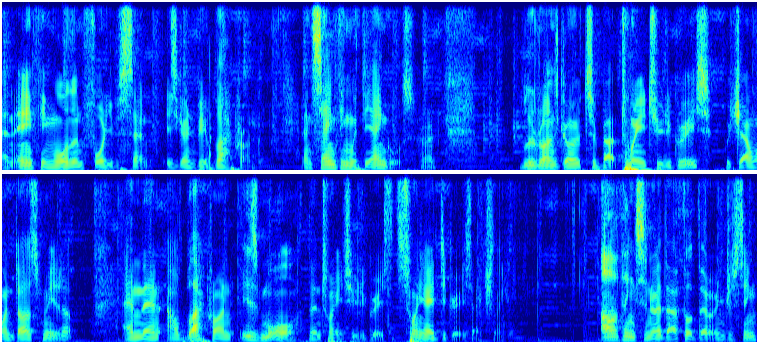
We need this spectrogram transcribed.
and anything more than 40% is going to be a black run. And same thing with the angles, right? Blue runs go to about 22 degrees, which our one does meet it up and then our black run is more than 22 degrees. It's 28 degrees actually. Other things to note that I thought they were interesting,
